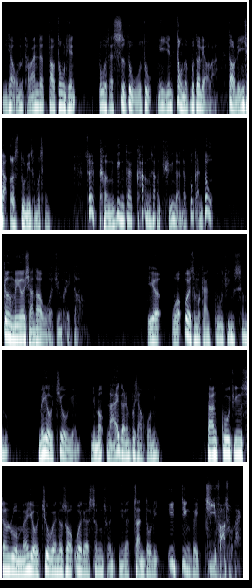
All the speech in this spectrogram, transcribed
你看我们台湾的到冬天不过才四度五度，你已经冻得不得了了。到零下二十度你怎么撑？所以肯定在炕上取暖，他不敢动。更没有想到我军会到。第二，我为什么敢孤军深入？没有救援，你们哪一个人不想活命？当孤军深入没有救援的时候，为了生存，你的战斗力一定被激发出来，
